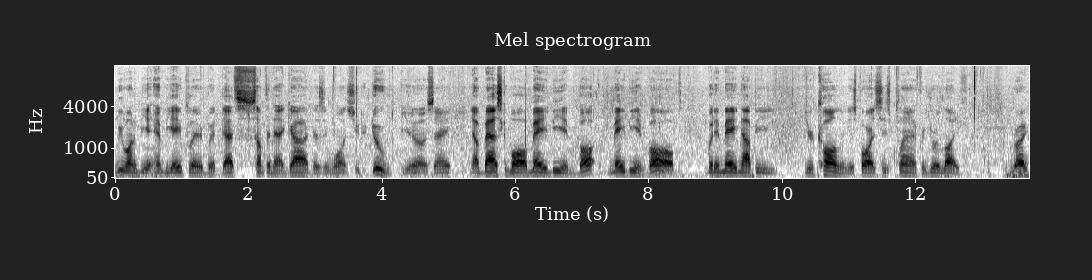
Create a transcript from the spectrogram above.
We want to be an NBA player, but that's something that God doesn't want you to do. You know what I'm saying? Now, basketball may be involved, may be involved, but it may not be your calling as far as His plan for your life, right?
